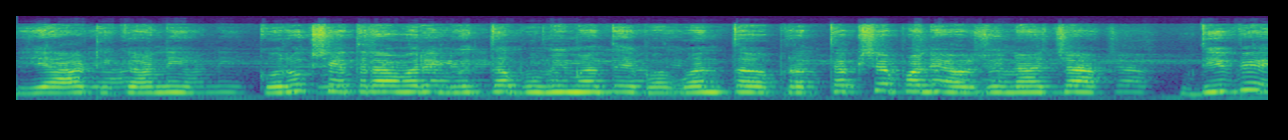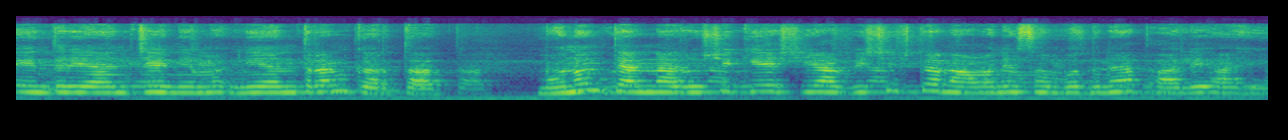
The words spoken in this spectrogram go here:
या ठिकाणी कुरुक्षेत्रावरील युद्धभूमीमध्ये भगवंत प्रत्यक्षपणे अर्जुनाच्या दिव्य इंद्रियांचे निम- नियंत्रण करतात. म्हणून त्यांना ऋषिकेश या विशिष्ट नावाने संबोधण्यात आले आहे.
